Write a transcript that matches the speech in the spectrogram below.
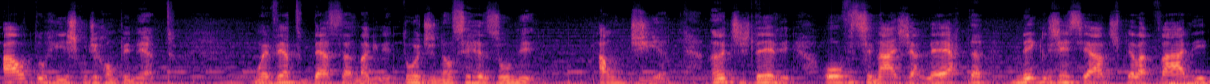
alto risco de rompimento. Um evento dessa magnitude não se resume a um dia. Antes dele, houve sinais de alerta negligenciados pela Vale,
